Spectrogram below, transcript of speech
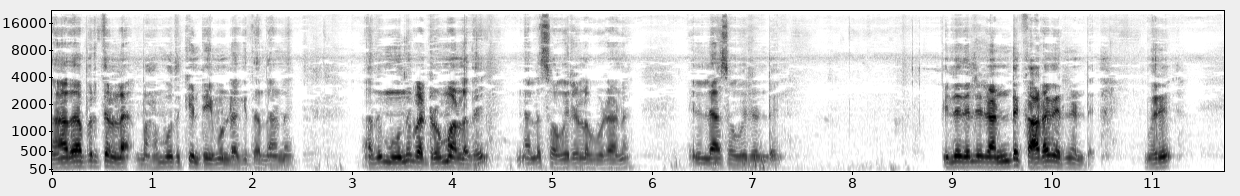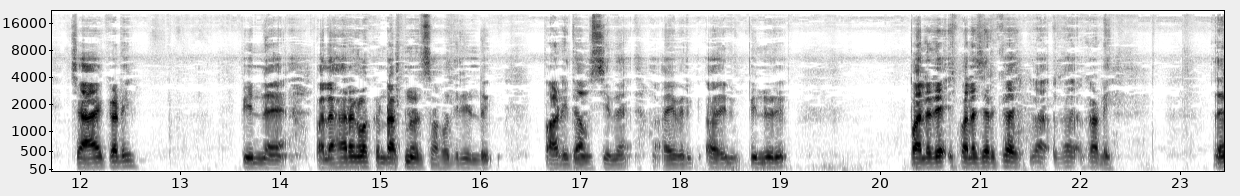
നാദാപുരത്തുള്ള മഹമ്മൂദ് ടീം ഉണ്ടാക്കി തന്നാണ്. അത് മൂന്ന് ബെഡ്റൂമാണുള്ളത് നല്ല സൗകര്യമുള്ള വീടാണ്. എല്ലാ സൗകര്യമുണ്ട് പിന്നെ ഇതിൽ രണ്ട് കട വരുന്നുണ്ട്. ഒരു ചായക്കടയും പിന്നെ പലഹാരങ്ങളൊക്കെ ഉണ്ടാക്കുന്ന ഒരു സഹോദരിയുണ്ട് പാടി താമസിക്കുന്ന. അവർ പിന്നെ ഒരു പലരെ പലചരക്ക് കടി. അതേ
